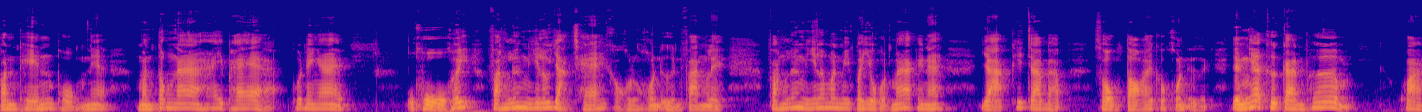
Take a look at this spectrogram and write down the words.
คอนเทนต์ผมเนี่ย มันต้องน่าให้แพร่พูดง่ายๆโอ้โหเฮ้ยฟังเรื่องนี้แล้วอยากแชร์ให้กับคนคนอื่นฟังเลย ฟังเรื่องนี้แล้วมันมีประโยชน์มากเลยนะ อยากที่จะแบบส่งต่อให้กับคนอื่น อย่างเงี้ยคือการเพิ่มความ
